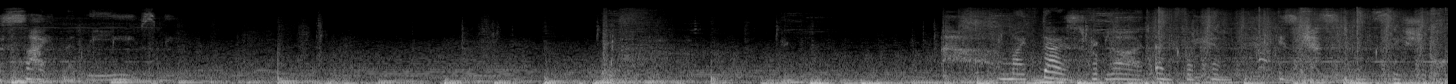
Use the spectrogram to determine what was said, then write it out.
A sight that relieves me. My thirst for blood and for him is just insatiable.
